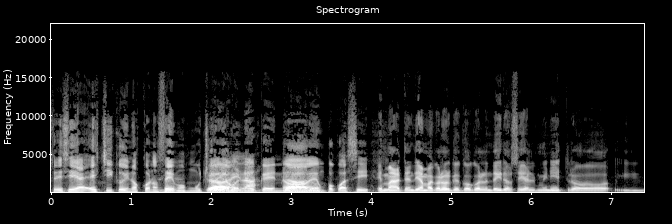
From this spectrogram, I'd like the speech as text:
Sí, sí, es chico y nos conocemos mucho, Claro. digamos. Neuquén, ¿no? Claro. Es un poco así. Es más, tendría más color que Coco Landeiro sea el ministro, y-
